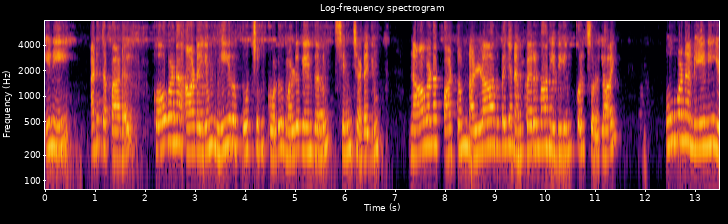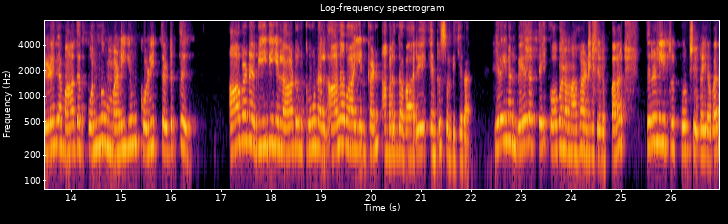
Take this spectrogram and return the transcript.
இனி அடுத்த பாடல் கோவண ஆடையும் நீரு பூச்சும் கொடு மழுவேந்தலும் செஞ்சடையும். நாவண பாட்டும் நல்லாருடைய நம்பெருமான் இது என்கொல் சொல்லாய். பூவண மேனி இளைய மாதர் பொன்னும் மணியும் கொளித்தெடுத்து ஆவண வீதியில் ஆடும் கூடல் ஆலவாயின் கண் அமர்ந்தவாறே என்று சொல்லுகிறார். இறைவன் வேதத்தை கோவணமாக அணிந்திருப்பார். திருநீற்று பூச்சி உடையவர்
